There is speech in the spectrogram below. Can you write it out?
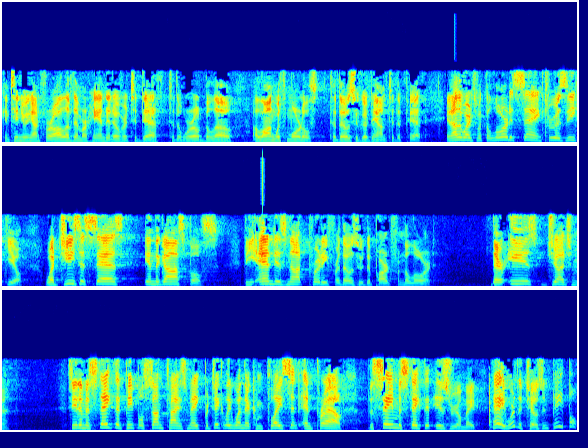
Continuing on, for all of them are handed over to death, to the world below, along with mortals, to those who go down to the pit. In other words, what the Lord is saying through Ezekiel, what Jesus says in the Gospels, the end is not pretty for those who depart from the Lord. There is judgment. See, the mistake that people sometimes make, particularly when they're complacent and proud, the same mistake that Israel made. Hey, we're the chosen people.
